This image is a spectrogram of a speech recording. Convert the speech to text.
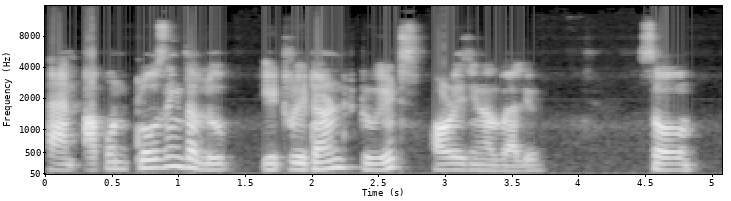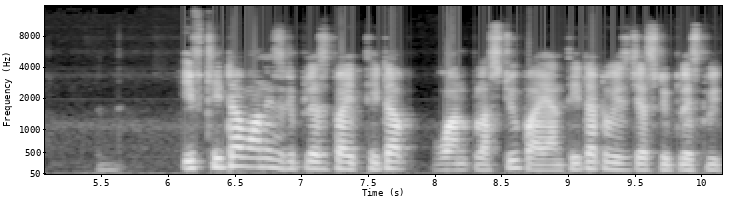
and upon closing the loop it returned to its original value. So if theta 1 is replaced by theta 1 plus 2 pi and theta 2 is just replaced with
